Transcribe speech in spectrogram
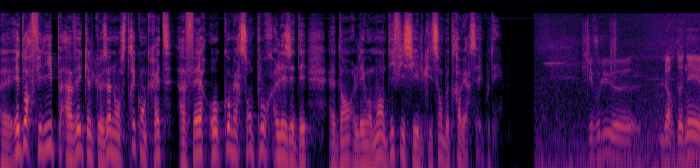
euh, Édouard Philippe avait quelques annonces très concrètes à faire aux commerçants pour les aider euh, dans les moments difficiles qu'ils semblent traverser. Écoutez. J'ai voulu euh, leur donner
